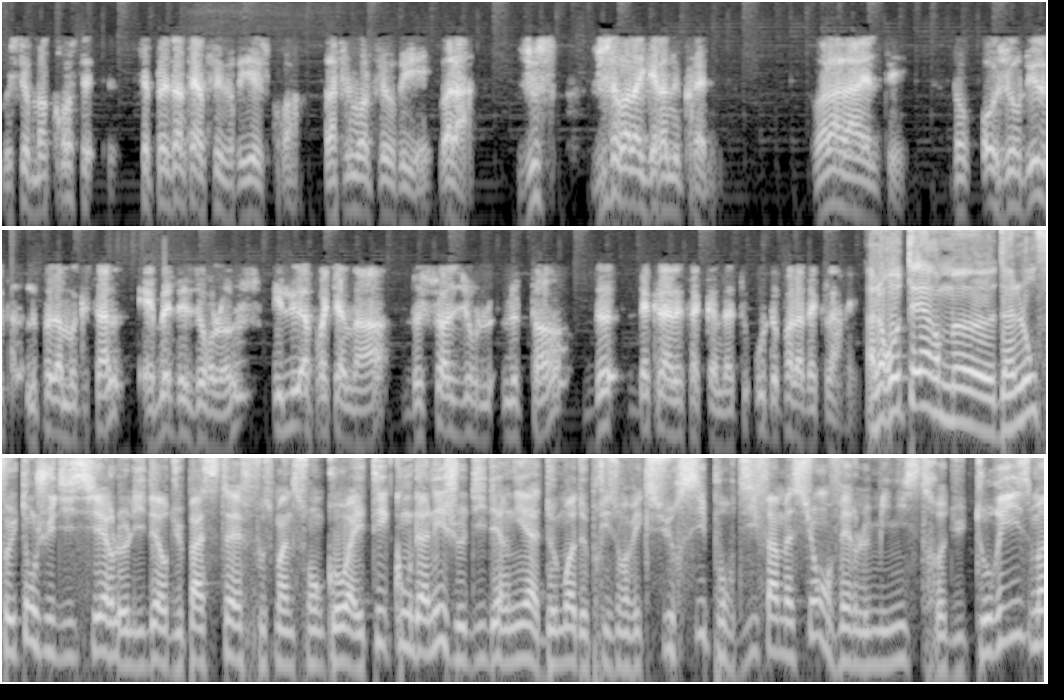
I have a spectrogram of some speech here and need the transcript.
M. Macron s'est présenté en février, je crois, à la fin mois de février. Voilà, juste, juste avant la guerre en Ukraine. Voilà la réalité. Donc aujourd'hui, le président Macky Sall émet des horloges. Il lui appartiendra de choisir le temps de déclarer sa candidature ou de pas la déclarer. Alors au terme euh, d'un long feuilleton judiciaire, le leader du PASTEF, Ousmane Sonko, a été condamné jeudi dernier à deux mois de prison avec sursis pour diffamation envers le ministre du Tourisme.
